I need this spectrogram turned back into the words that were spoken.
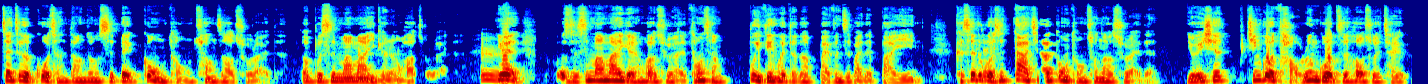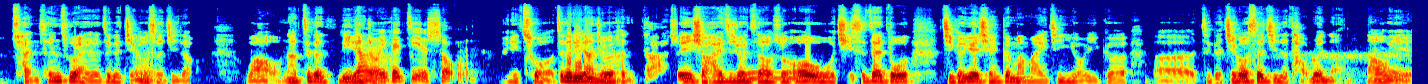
在这个过程当中是被共同创造出来的，而不是妈妈一个人画出来的。嗯因为如果只是妈妈一个人画出来，通常不一定会得到百分之百的 buy in。可是如果是大家共同创造出来的，有一些经过讨论过之后，所以才产生出来的这个结构设计的话，哇哦，那这个力量就会很较容易被接受了。没错，这个力量就会很大，所以小孩子就会知道说，嗯。哦，我其实在多几个月前跟妈妈已经有一个呃这个结构设计的讨论了，然后也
